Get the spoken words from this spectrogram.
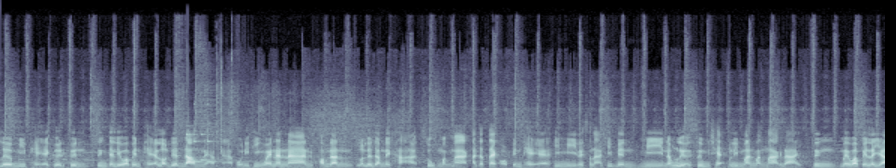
เริ่มมีแผลเกิดขึ้น ซึ่งจะเรียกว่าเป็นแผลหลอดเลือดดำนะครับอ่าพวกนี้ทิ้งไว้นานๆ ความดันหลอดเลือดดำในขาสูงมากๆ อาจจะแตกออกเป็นแผลที่มีลักษณะที่เป็นมีน้ำเหลืองซึมแฉะปริมาณมาก ๆได้ ซึ่งไม่ว่าเป็นระยะ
